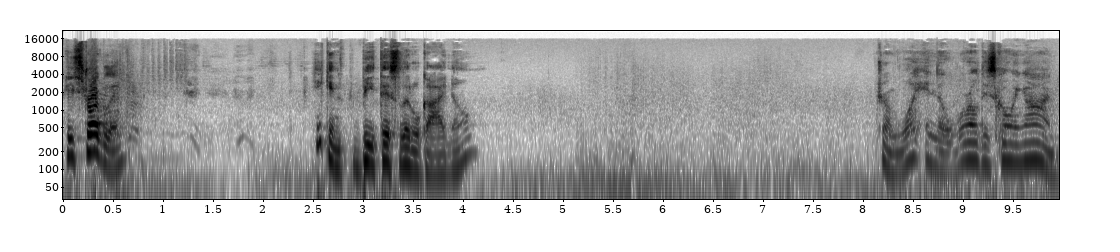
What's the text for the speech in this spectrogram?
He's struggling. He can beat this little guy, no? Drum, what in the world is going on?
